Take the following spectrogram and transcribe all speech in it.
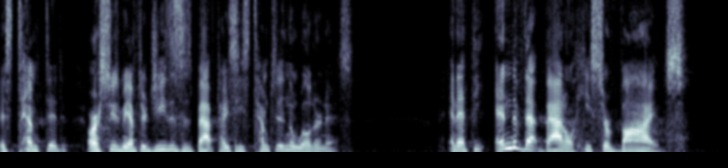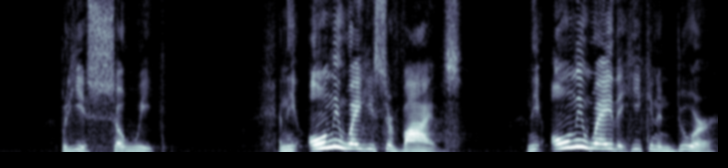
is tempted, or excuse me, after Jesus is baptized, he's tempted in the wilderness. And at the end of that battle, he survives, but he is so weak. And the only way he survives, and the only way that he can endure,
